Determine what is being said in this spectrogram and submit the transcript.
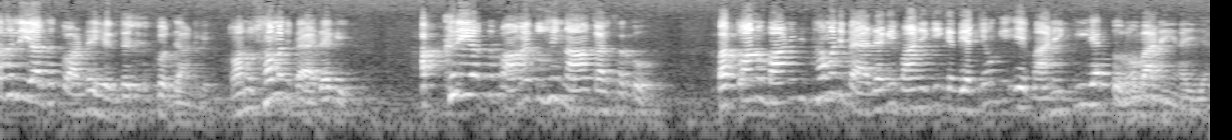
ਅਸਲੀ ਅਰਥ ਤੁਹਾਡੇ ਹਿਰਦੇ 'ਚ ਉਤਰ ਜਾਣਗੇ। ਤੁਹਾਨੂੰ ਸਮਝ ਪੈ ਜਾਏਗੀ। ਅੱਖਰੀ ਅਰਥ ਭਾਵੇਂ ਤੁਸੀਂ ਨਾ ਕਰ ਸਕੋ, ਪਰ ਤੁਹਾਨੂੰ ਬਾਣੀ ਦੀ ਸਮਝ ਪੈ ਜਾਏਗੀ। ਬਾਣੀ ਕੀ ਕਹਿੰਦੀ ਹੈ? ਕਿਉਂਕਿ ਇਹ ਬਾਣੀ ਕੀ ਹੈ? ਧੁਰੋਂ ਬਾਣੀ ਆਈ ਹੈ।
